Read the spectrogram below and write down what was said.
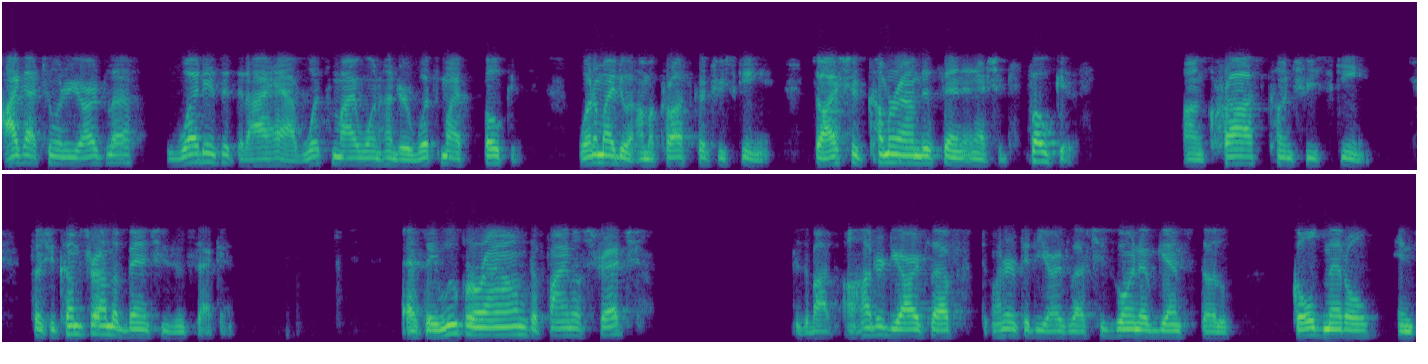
I got 200 yards left. What is it that I have? What's my 100? What's my focus? What am I doing? I'm a cross country skiing. So I should come around this end and I should focus on cross country skiing. So she comes around the bend, she's in second. As they loop around the final stretch, there's about 100 yards left, 150 yards left. She's going up against the gold medal in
